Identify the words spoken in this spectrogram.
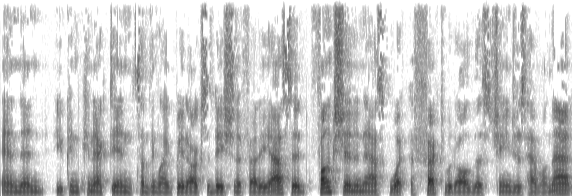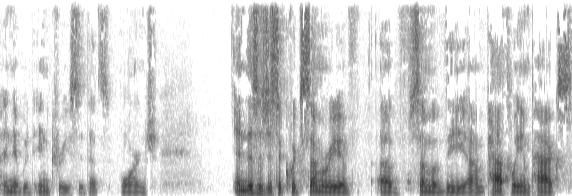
And then you can connect in something like beta oxidation of fatty acid function and ask what effect would all this changes have on that, and it would increase it. That's orange. And this is just a quick summary of, of some of the um, pathway impacts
